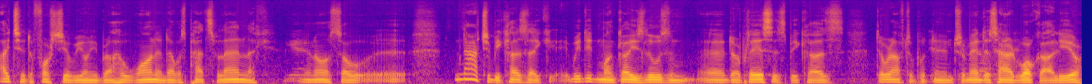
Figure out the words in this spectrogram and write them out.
I'd say the first year we only brought out one, and that was Pat Spillane, like yeah. you know. So uh, naturally, because like we didn't want guys losing uh, their places because they were after putting in tremendous hard work all year.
